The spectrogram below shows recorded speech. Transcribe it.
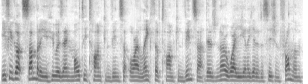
If you've got somebody who is a multi time convincer or a length of time convincer, there's no way you're going to get a decision from them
